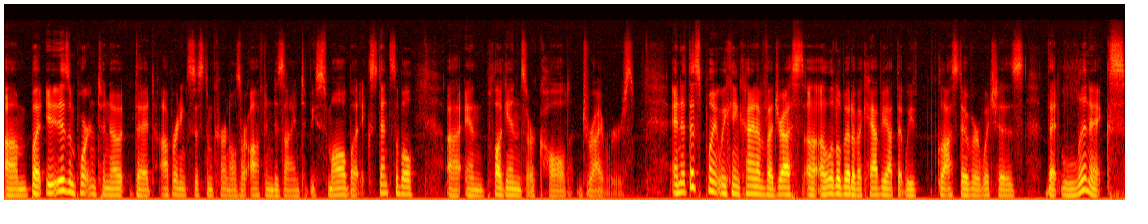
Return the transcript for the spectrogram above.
um, but it is important to note that operating system kernels are often designed to be small but extensible, uh, and plugins are called drivers. And at this point, we can kind of address a, a little bit of a caveat that we've glossed over, which is that Linux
